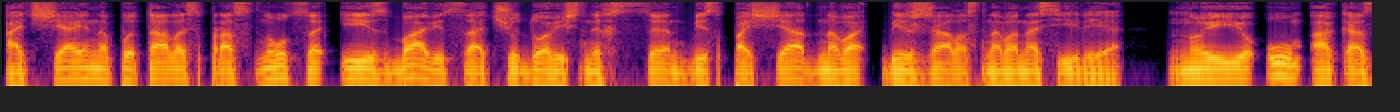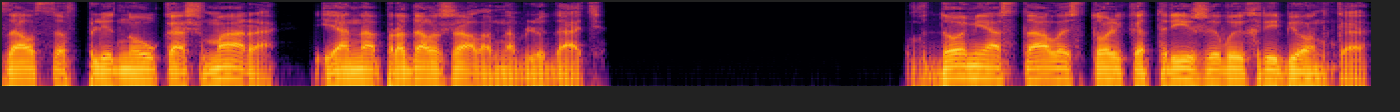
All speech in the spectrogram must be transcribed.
отчаянно пыталась проснуться и избавиться от чудовищных сцен беспощадного, безжалостного насилия. Но ее ум оказался в плену у кошмара, и она продолжала наблюдать. В доме осталось только три живых ребенка.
